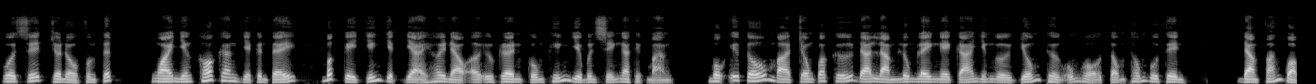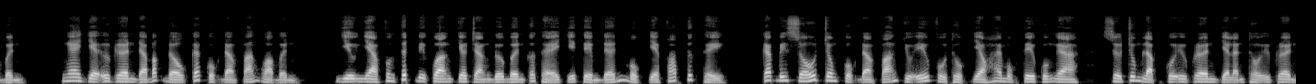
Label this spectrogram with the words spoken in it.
Wall Street Journal phân tích. Ngoài những khó khăn về kinh tế, bất kỳ chiến dịch dài hơi nào ở Ukraine cũng khiến nhiều binh sĩ Nga thiệt mạng. Một yếu tố mà trong quá khứ đã làm lung lay ngay cả những người vốn thường ủng hộ Tổng thống Putin. Đàm phán hòa bình Nga và Ukraine đã bắt đầu các cuộc đàm phán hòa bình. Nhiều nhà phân tích bi quan cho rằng đôi bên có thể chỉ tìm đến một giải pháp tức thì. Các biến số trong cuộc đàm phán chủ yếu phụ thuộc vào hai mục tiêu của Nga, sự trung lập của Ukraine và lãnh thổ Ukraine.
